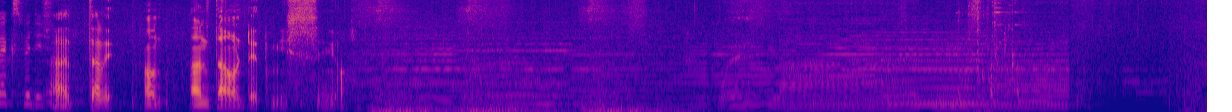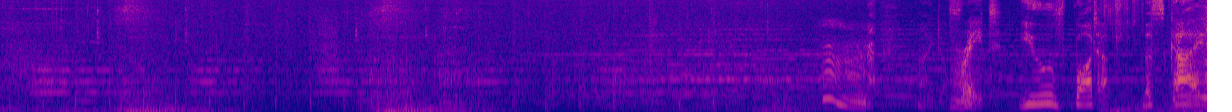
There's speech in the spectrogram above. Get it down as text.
expedition. ää, tää oli on Undaunted Missio. Great. Skies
